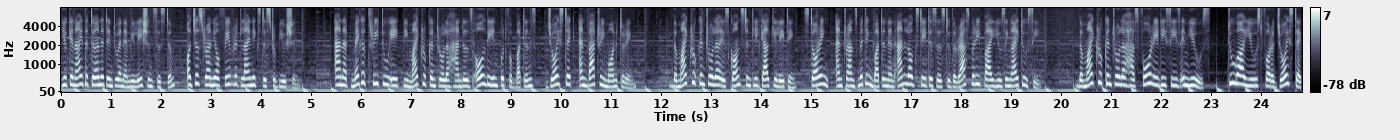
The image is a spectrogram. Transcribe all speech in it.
you can either turn it into an emulation system or just run your favorite Linux distribution. And ATmega328P microcontroller handles all the input for buttons, joystick, and battery monitoring. The microcontroller is constantly calculating, storing, and transmitting button and analog statuses to the Raspberry Pi using I2C. The microcontroller has four ADCs in use. Two are used for a joystick,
